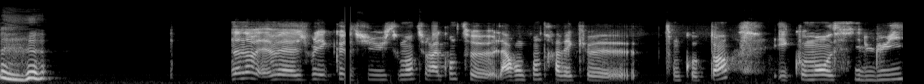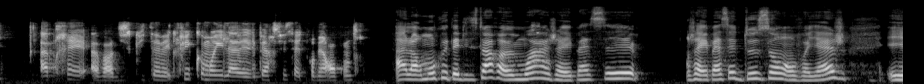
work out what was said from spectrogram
Ouais. non, non, je voulais que tu. Souvent, tu racontes euh, la rencontre avec ton copain et comment aussi lui, après avoir discuté avec lui, comment il avait perçu cette première rencontre. Alors, mon côté de l'histoire, moi, j'avais passé. J'avais passé deux ans en voyage et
